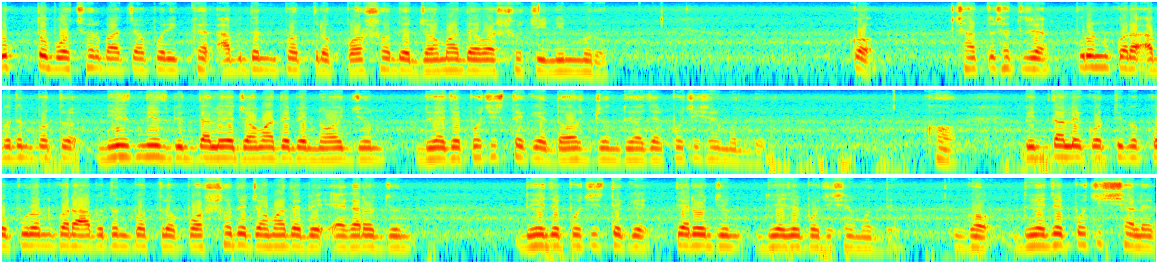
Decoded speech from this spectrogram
উক্ত বছর বাচ্চা পরীক্ষার আবেদনপত্র পর্ষদে জমা দেওয়ার সূচি নিম্নরূপ। ক, ছাত্রছাত্রীরা পূরণ করা আবেদনপত্র নিজ নিজ বিদ্যালয়ে জমা দেবে নয় জুন দুই থেকে দশ জুন দুই হাজার মধ্যে। খ, বিদ্যালয় কর্তৃপক্ষ পূরণ করা আবেদনপত্র পর্ষদে জমা দেবে এগারো জুন দুই হাজার পঁচিশ থেকে তেরো জুন দুই হাজার মধ্যে। গ, দুই হাজার পঁচিশ সালের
